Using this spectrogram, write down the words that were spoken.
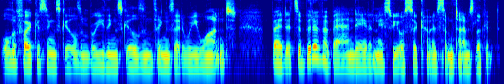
all the focusing skills and breathing skills and things that we want, but it's a bit of a band aid unless we also kind of sometimes look at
